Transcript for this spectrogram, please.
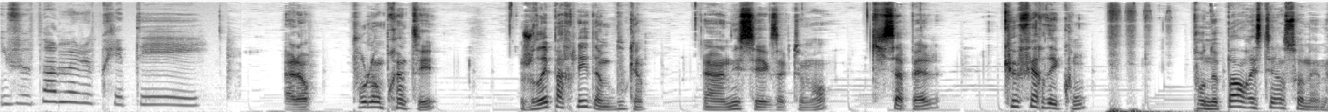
il veut pas me le prêter. Alors, pour l'emprunter, je voudrais parler d'un bouquin, un essai exactement, qui s'appelle Que faire des cons pour ne pas en rester un soi-même?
